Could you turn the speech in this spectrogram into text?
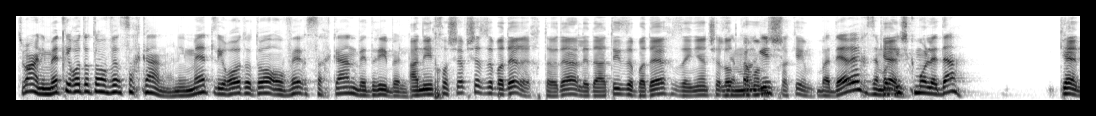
תשמע, אני מת לראות אותו עובר שחקן, אני מת לראות אותו עובר שחקן בדריבל. אני חושב שזה בדרך, אתה יודע, לדעתי זה בדרך, זה עניין של עוד זה כמה מרגיש- משחקים. בדרך זה כן. מרגיש כמו לידה. כן,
